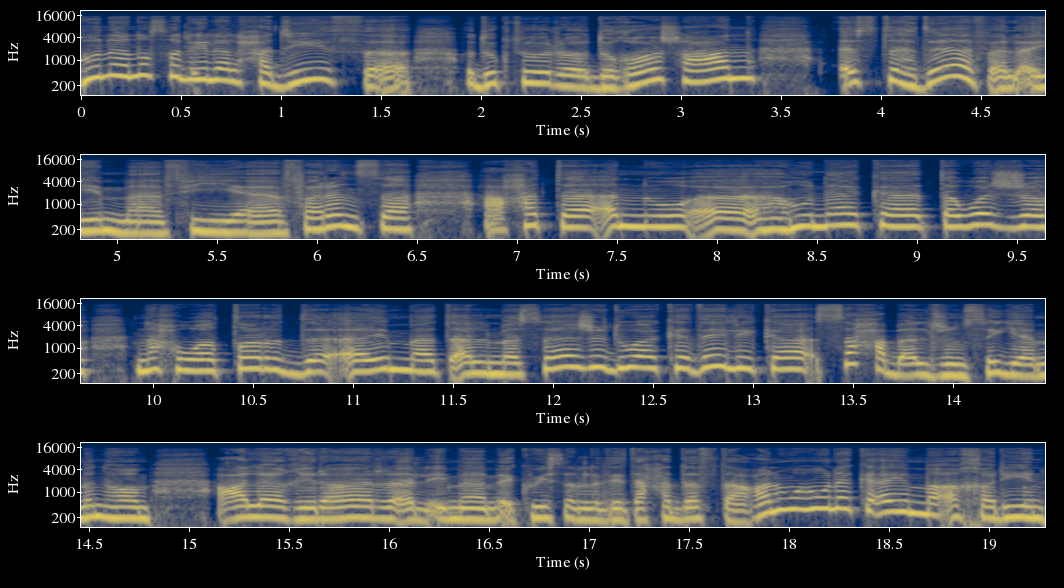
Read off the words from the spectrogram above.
هنا نصل إلى الحديث دكتور دغوش عن استهداف الأئمة في فرنسا حتى أنه هناك توجه توجه نحو طرد أئمة المساجد وكذلك سحب الجنسية منهم على غرار الإمام إكويسن الذي تحدثت عنه وهناك أئمة آخرين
